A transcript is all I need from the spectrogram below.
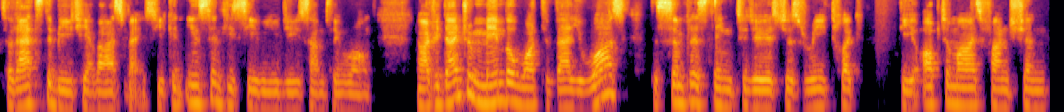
So that's the beauty of EyeSpace. You can instantly see when you do something wrong. Now, if you don't remember what the value was, the simplest thing to do is just re-click the optimize function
